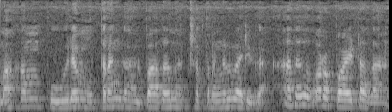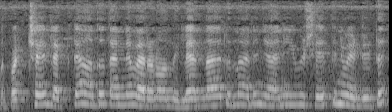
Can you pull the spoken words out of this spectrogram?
മഹം പൂരം ഉത്രം കാൽപാത നക്ഷത്രങ്ങൾ വരിക. അത് ഉറപ്പായിട്ട് അതാണ്. പക്ഷേ ലഗ്നം അത് തന്നെ വരണമെന്നില്ല. എന്നായിരുന്നാലും ഞാൻ ഈ വിഷയത്തിന് വേണ്ടിയിട്ട്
